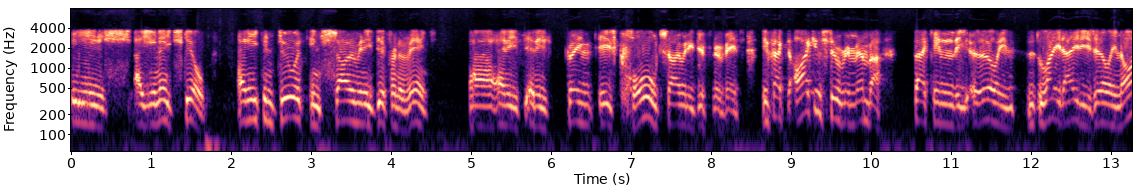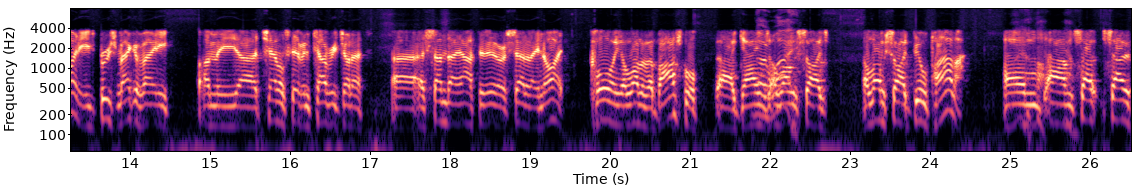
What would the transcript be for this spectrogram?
is a unique skill, and he can do it in so many different events. Uh, and he's and he's been he's called so many different events. In fact, I can still remember back in the early late eighties, early nineties, Bruce McAvaney on the uh, Channel Seven coverage on a, uh, a Sunday afternoon or a Saturday night, calling a lot of the basketball uh, games No alongside alongside Bill Palmer, and um, so so.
